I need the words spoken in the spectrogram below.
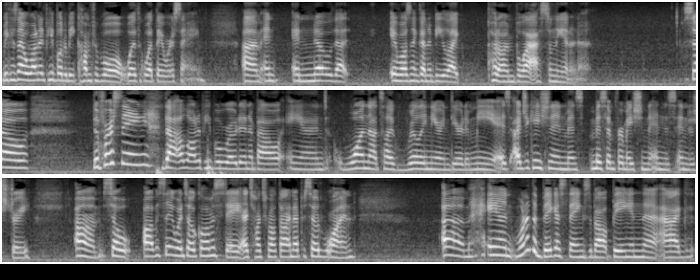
because I wanted people to be comfortable with what they were saying. Um, and and know that it wasn't going to be like put on blast on the internet. So, the first thing that a lot of people wrote in about, and one that's like really near and dear to me, is education and mis- misinformation in this industry. Um, so, obviously, I went to Oklahoma State. I talked about that in episode one. Um, and one of the biggest things about being in the ag,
